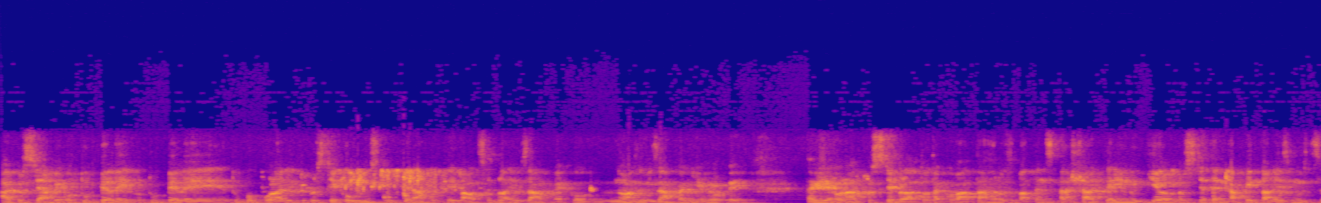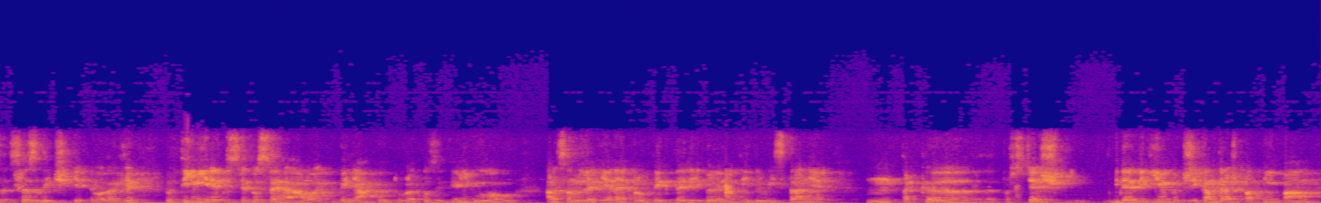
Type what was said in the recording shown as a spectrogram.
ale prostě, aby otupili, otupili tu popularitu prostě komunistů, která po té válce byla i v zá, jako mnoha zemí západní Evropy. Takže ona prostě byla to taková ta hrozba, ten strašák, který nutil prostě ten kapitalismus se, se zličtit. Jo. Takže do té míry prostě to sehrálo jakoby nějakou tuhle pozitivní úlohu, ale samozřejmě ne pro ty, kteří byli na té druhé straně hmm, tak eh, prostě kde vidím, protože říkám teda špatný pán,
